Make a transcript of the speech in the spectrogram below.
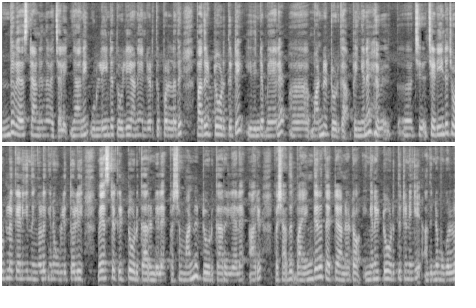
എന്ത് വേസ്റ്റ് ആണെന്ന് വെച്ചാൽ ഞാൻ ഉള്ളീന്റെ തൊലിയാണ് എന്റെ അടുത്ത് ഇപ്പോൾ ഉള്ളത്. അപ്പം അത് ഇട്ട് കൊടുത്തിട്ട് ഇതിന്റെ മേലെ മണ്ണിട്ട് കൊടുക്കുക. അപ്പം ഇങ്ങനെ ചെടീന്റെ ചോട്ടിലൊക്കെ ആണെങ്കിൽ നിങ്ങൾ ഇങ്ങനെ ഉള്ളിത്തൊലി വേസ്റ്റ് ഒക്കെ ഇട്ട് കൊടുക്കാറുണ്ട് അല്ലേ പക്ഷെ മണ്ണ് ഇട്ട് കൊടുക്കാറില്ല അല്ലെ ആരും? പക്ഷെ അത് ഭയങ്കര തെറ്റാണ് കേട്ടോ. ഇങ്ങനെ ഇട്ട് കൊടുത്തിട്ടുണ്ടെങ്കിൽ അതിന്റെ മുകളിൽ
